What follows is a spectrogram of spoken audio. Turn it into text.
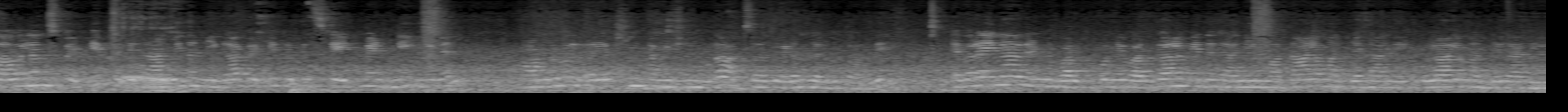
సర్వలెన్స్ పెట్టి ప్రతి దాని మీద నిఘా పెట్టి ప్రతి స్టేట్మెంట్ని ఈవెన్ ఆనరబుల్ ఎలక్షన్ కమిషన్ కూడా అబ్జర్వ్ చేయడం జరుగుతుంది. ఎవరైనా రెండు వర్గ కొన్ని వర్గాల మీద కానీ మతాల మధ్య కానీ కులాల మధ్య కానీ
